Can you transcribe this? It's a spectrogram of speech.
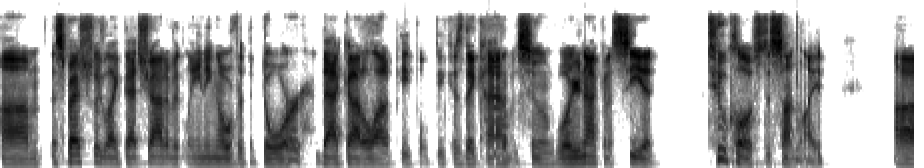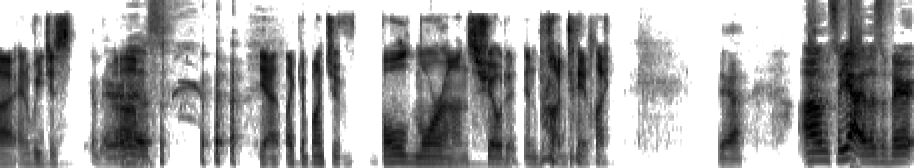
Um, especially like that shot of it leaning over the door that got a lot of people because they kind of assumed well you're not going to see it too close to sunlight uh, and we just there um, it is. yeah, like a bunch of bold morons showed it in broad daylight. Yeah. Um, so yeah, it was a very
